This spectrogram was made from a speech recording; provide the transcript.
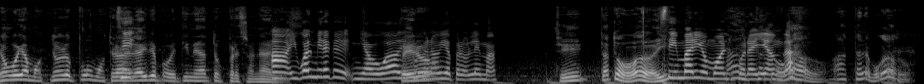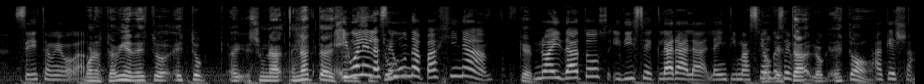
No, voy a no lo puedo mostrar Sí. al aire porque tiene datos personales. ah, igual mira que mi abogado dijo que no había problema. ¿Sí? ¿Está tu abogado ahí? Sí, Mario Moll Ah, por ahí anda. abogado. Ah, está el abogado. Sí, está mi abogado. Bueno, está bien. Esto, esto eh, es una, un acta de Igual en la solicitud. segunda página ¿Qué? no hay datos y dice clara la, la intimación Lo que que, está, se... lo que- ¿Esto? Aquella.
